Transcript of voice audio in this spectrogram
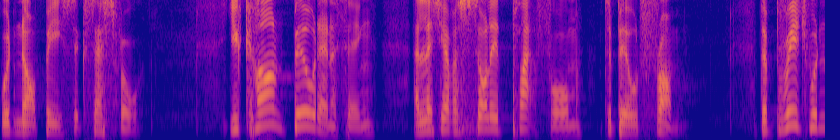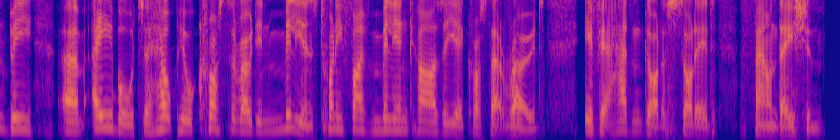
would not be successful. You can't build anything unless you have a solid platform to build from. The bridge wouldn't be um, able to help people cross the road in millions, 25 million cars a year cross that road, if it hadn't got a solid foundation.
